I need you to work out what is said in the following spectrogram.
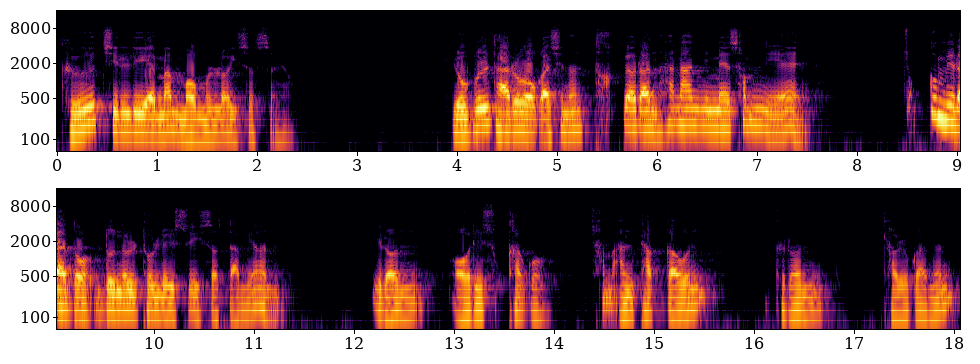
그 진리에만 머물러 있었어요. 욥을 다루어 가시는 특별한 하나님의 섭리에 조금이라도 눈을 돌릴 수 있었다면 이런 어리숙하고 참 안타까운 그런 결과는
